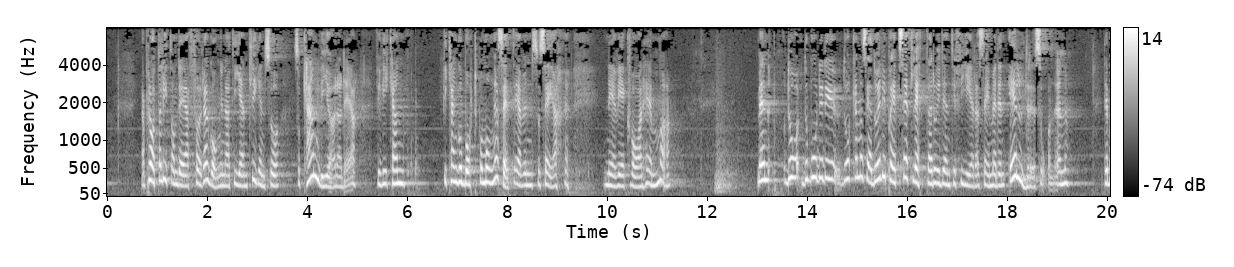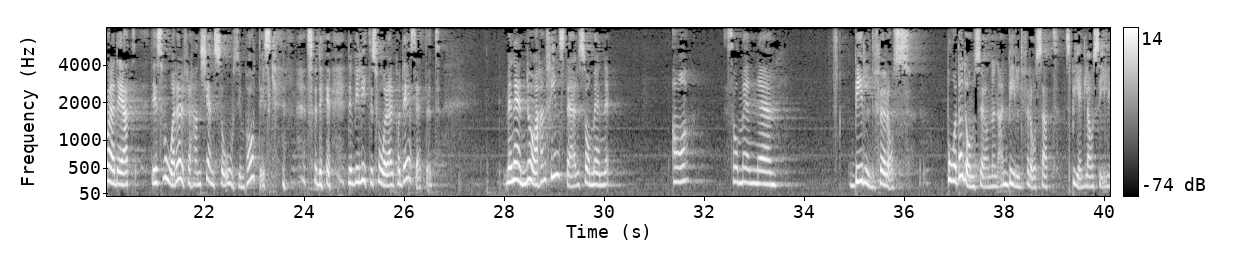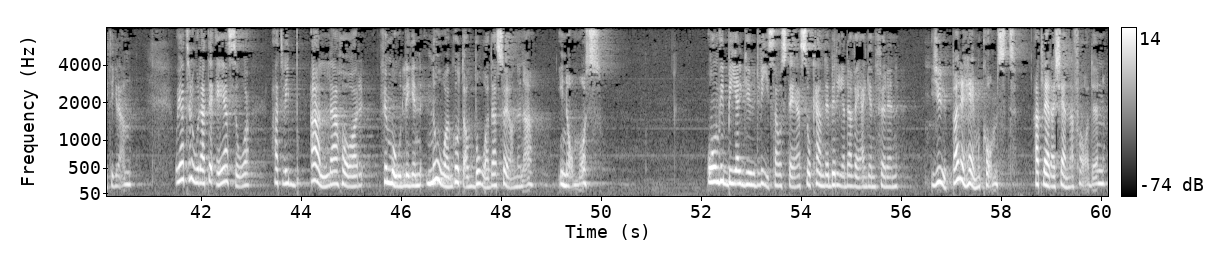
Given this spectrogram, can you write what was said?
Jag pratade lite om det förra gången, att egentligen så, så kan vi göra det. För vi kan, vi kan gå bort på många sätt, även så att säga när vi är kvar hemma. Men då, då, borde det, då kan man säga, då är det på ett sätt lättare att identifiera sig med den äldre sonen. Det är bara det att det är svårare för han känns så osympatisk. Så det, det blir lite svårare på det sättet. Men ändå, han finns där som en, ja, som en eh, bild för oss. Båda de sönerna, en bild för oss att spegla oss i lite grann. Och jag tror att det är så att vi alla har förmodligen något av båda sönerna inom oss. Och om vi ber Gud visa oss det så kan det bereda vägen för en djupare hemkomst, att lära känna Fadern.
